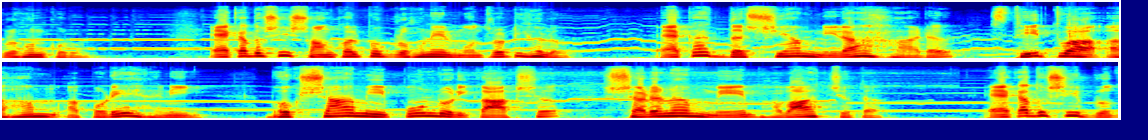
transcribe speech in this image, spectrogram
গ্রহণ করুন। একাদশীর সংকল্প গ্রহণের মন্ত্রটি হল, একাদশ্যাম নিরাহার স্থিত্বা অহম অপরে হনি ভোক্সামি পুণ্ডরিকাক্ষ শরণম মে ভবাচ্যুত। একাদশীর ব্রত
